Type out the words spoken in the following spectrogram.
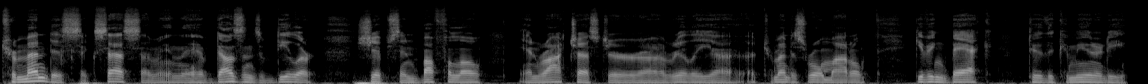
tremendous success. I mean, they have dozens of dealerships in Buffalo and Rochester. Uh, really a, a tremendous role model, giving back to the community.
